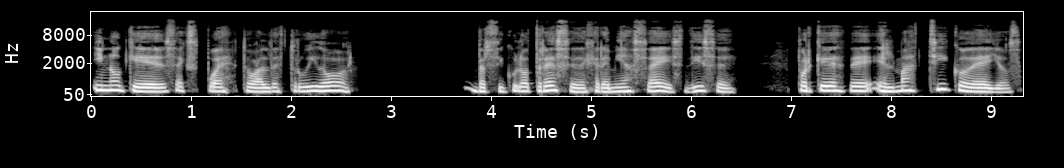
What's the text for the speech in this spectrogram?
y no quedes expuesto al destruidor. Versículo 13 de Jeremías 6 dice, porque desde el más chico de ellos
